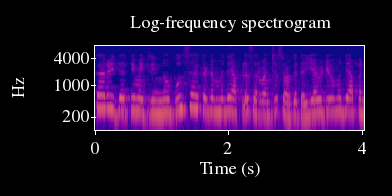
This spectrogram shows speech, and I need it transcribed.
नमस्कार विद्यार्थी मैत्रिणींनो. बुलसा अकॅडमीमध्ये आपलं सर्वांचे स्वागत आहे. या व्हिडिओमध्ये आपण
